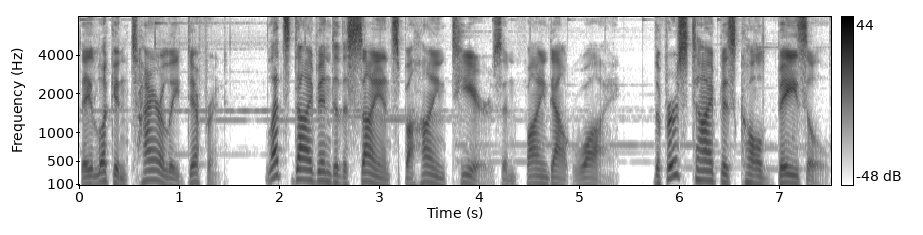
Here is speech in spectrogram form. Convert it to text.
they look entirely different. Let's dive into the science behind tears and find out why. The first type is called basal,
